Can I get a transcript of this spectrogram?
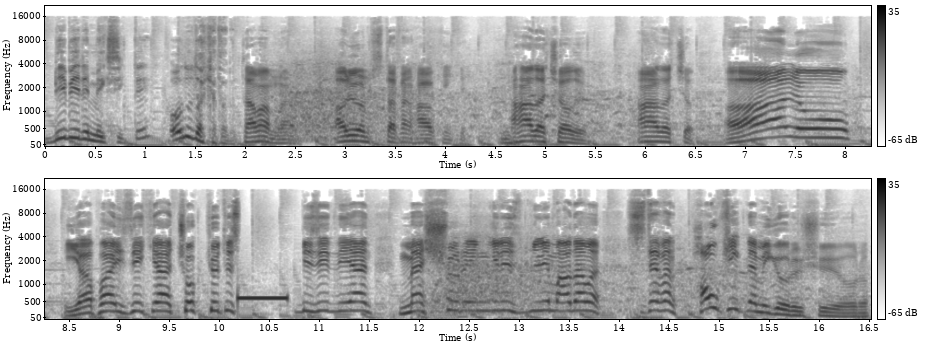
Bir birim eksikti. Onu da katalım. Tamam lan. Arıyorum Stephen Hawking'i. Aha da çalıyor. Aha da çal. Alo. Yapay zeka çok kötü s- bizi diyen meşhur İngiliz bilim adamı Stephen Hawking'le mi görüşüyorum?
